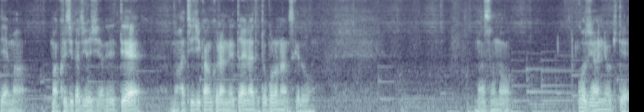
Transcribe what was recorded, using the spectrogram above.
で、まあ、まあ9時か10時は寝て、まあ、8時間くらい寝たいなってところなんですけどまあその5時半に起きて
